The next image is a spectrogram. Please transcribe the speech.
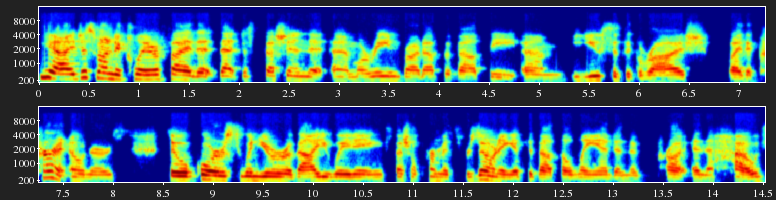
Yeah, I just wanted to clarify that that discussion that uh, Maureen brought up about the um, use of the garage by the current owners. So of course, when you're evaluating special permits for zoning, it's about the land and the and the house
